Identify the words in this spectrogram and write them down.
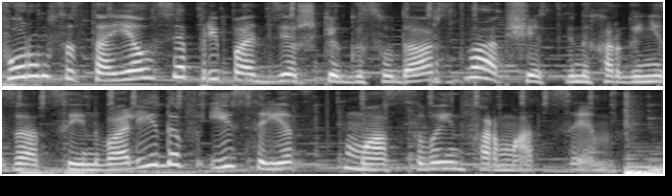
Форум состоялся при поддержке государства, общественных организаций инвалидов и средств массовой информации.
